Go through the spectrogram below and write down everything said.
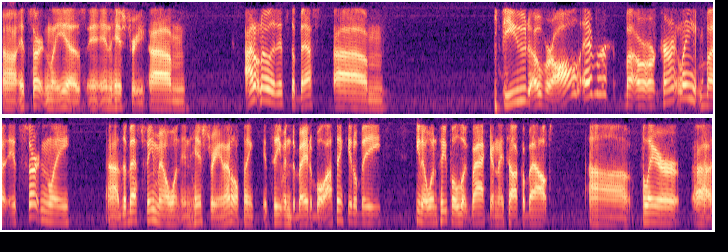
Uh, it certainly is in, in history. Um, I don't know that it's the best um, feud overall ever, but or, or currently, but it's certainly uh, the best female one in history, and I don't think it's even debatable. I think it'll be, you know, when people look back and they talk about uh, Flair uh,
